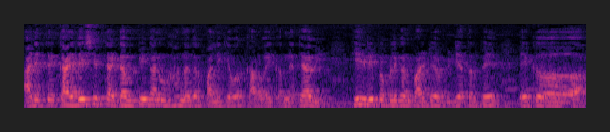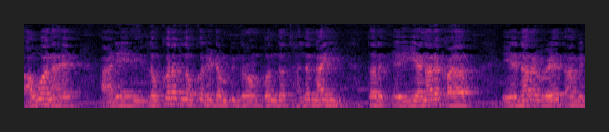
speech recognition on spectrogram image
आणि ते कायदेशीर त्या डम्पिंग आणि महानगरपालिकेवर कारवाई करण्यात यावी. ही रिपब्लिकन पार्टी ऑफ इंडियातर्फे एक आव्हान आहे आणि लवकरात लवकर हे डम्पिंग ग्राउंड बंद झालं नाही तर येणाऱ्या काळात येणाऱ्या वेळेत आम्ही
